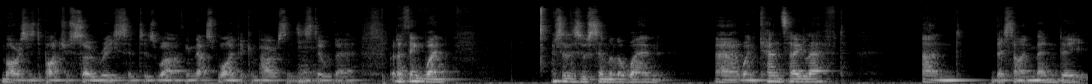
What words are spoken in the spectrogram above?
Mahrez's departure is so recent as well, I think that's why the comparisons are mm. still there. But I think when so this was similar when uh, when Kante left and they signed Mendy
